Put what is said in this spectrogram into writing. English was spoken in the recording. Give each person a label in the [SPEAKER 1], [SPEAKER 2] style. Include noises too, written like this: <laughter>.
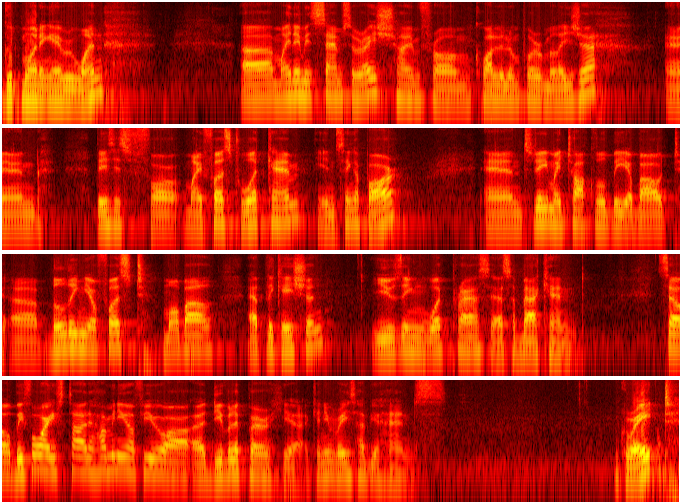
[SPEAKER 1] Good morning, everyone. Uh, my name is Sam Suresh. I'm from Kuala Lumpur, Malaysia. And this is for my first WordCamp in Singapore. And today my talk will be about uh, building your first mobile application using WordPress as a backend. So before I start, how many of you are a developer here? Can you raise up your hands? Great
